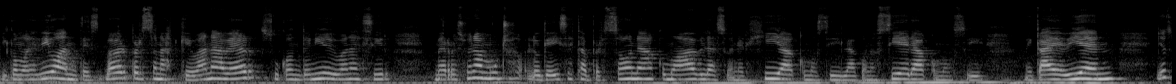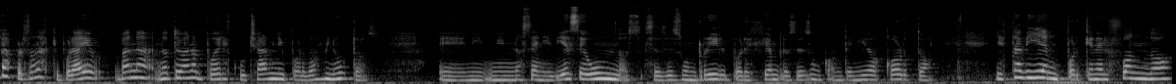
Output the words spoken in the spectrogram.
Y como les digo antes, va a haber personas que van a ver su contenido y van a decir, me resuena mucho lo que dice esta persona, cómo habla su energía, como si la conociera, como si me cae bien. Y otras personas que por ahí van a, no te van a poder escuchar ni por dos minutos, eh, ni, ni, no sé, ni diez segundos, si haces un reel, por ejemplo, si haces un contenido corto. Y está bien porque en el fondo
